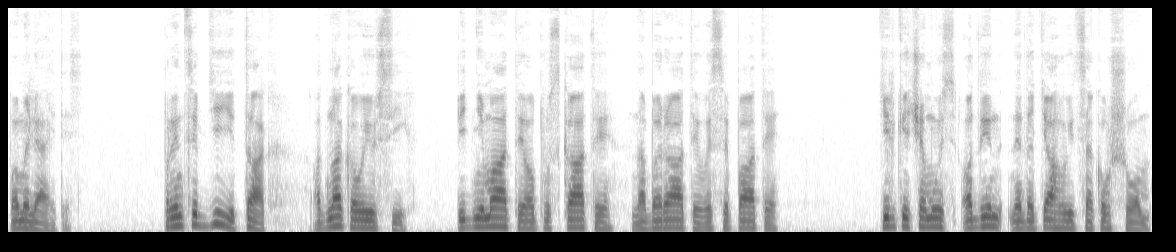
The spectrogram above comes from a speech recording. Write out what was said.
помиляєтесь. Принцип дії так, однаковий у всіх. Піднімати, опускати, набирати, висипати. Тільки чомусь один не дотягується ковшом,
